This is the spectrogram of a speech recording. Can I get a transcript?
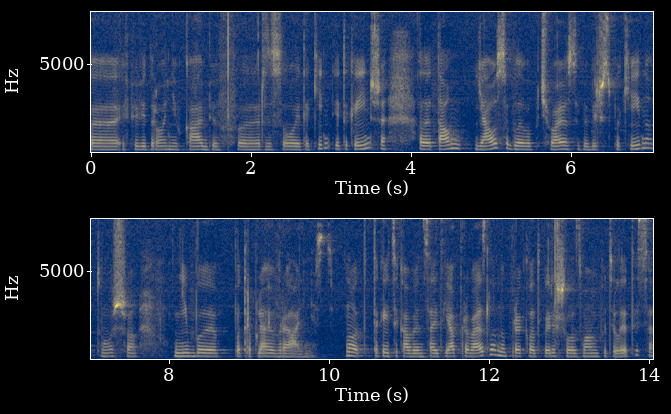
е, FPV-дронів, кабів, е, РЗСО і такі і таке інше. Але там я особливо почуваю себе більш спокійно, тому що ніби потрапляю в реальність. Ну, от такий цікавий інсайт я привезла, наприклад, вирішила з вами поділитися.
